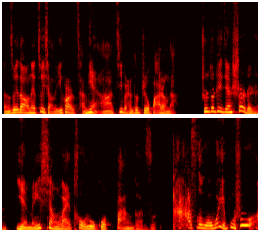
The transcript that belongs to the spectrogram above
粉碎到那最小的一块残片啊，基本上都只有巴掌大。知道这件事的人也没向外透露过半个字，打死我我也不说。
